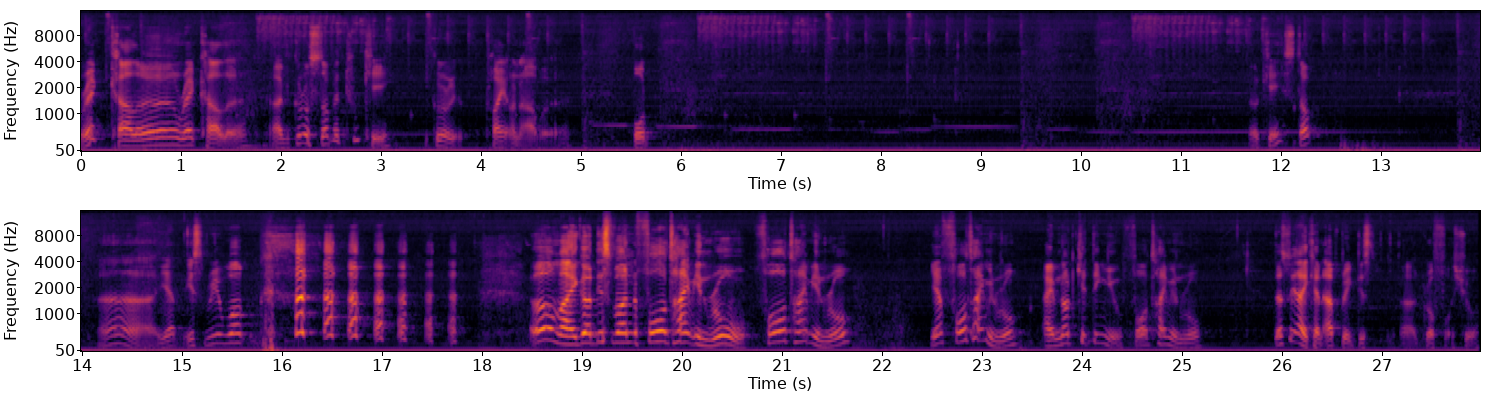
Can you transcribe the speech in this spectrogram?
Red color, red color. Uh, we're gonna stop at 2k. We're gonna try on our boat. Okay, stop. Ah, yep, it's real work. oh my god, this one four time in row. Four time in row. Yeah, four time in row. I'm not kidding you. Four time in row. That's why I can upgrade this uh, growth for sure.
